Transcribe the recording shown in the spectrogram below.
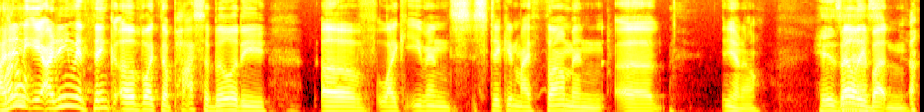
I didn't. don't- I didn't even think of like the possibility of like even sticking my thumb in, uh, you know, his belly ass- button.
